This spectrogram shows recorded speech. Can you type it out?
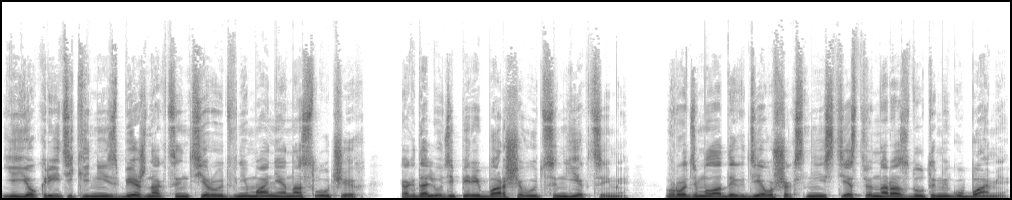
Ее критики неизбежно акцентируют внимание на случаях, когда люди перебарщивают с инъекциями, вроде молодых девушек с неестественно раздутыми губами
